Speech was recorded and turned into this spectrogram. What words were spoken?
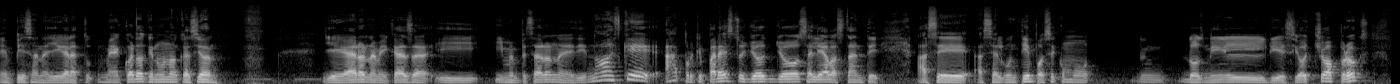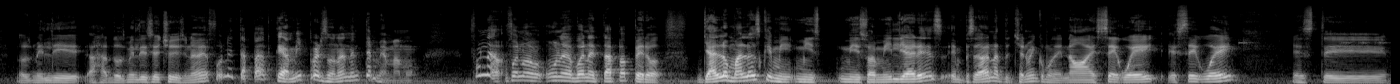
empiezan a llegar a tu... Me acuerdo que en una ocasión llegaron a mi casa y, me empezaron a decir, no, es que, ah, porque para esto yo, yo salía bastante hace, hace algún tiempo, hace como 2018 aprox, 2018-19, fue una etapa que a mí personalmente me mamó. fue una, fue una, buena etapa, pero ya lo malo es que mis, mis familiares empezaban a tacharme como de, no, ese güey, ese güey, este,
